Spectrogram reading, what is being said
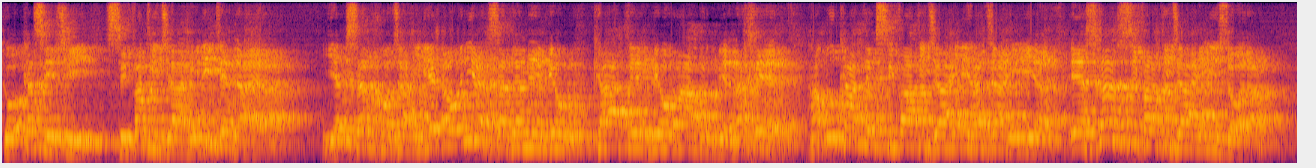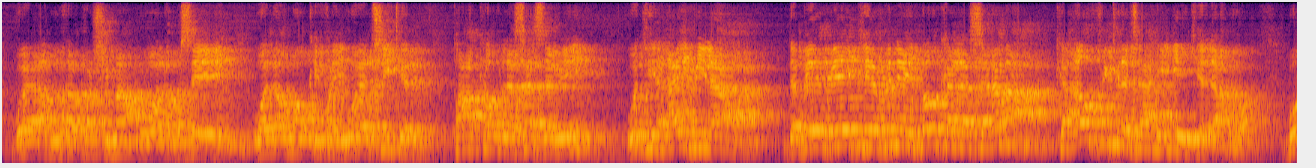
تۆ کەسێکی سیفەتی جاهیلی تێدایە یەکسەر خۆ جاهیلیەت ئەوە نیە هەر سەردەمێ بێ و کاتێک بێ و ڕابرد بێ نەخێر هەموو کاتێک سیفاتی جاهیلی هەر جاهیلیە ئێستاش سیفاتی جاهیلی زۆرە بۆیە ئەبو زەر پەشیمان بووە لەو قسەیەی و لەو مەوقیفەی بۆیە چی کرد پاڵکەوت لەسەر زەوی وتی ئەی بیلال دەبێ بێی پێ بنێی بەو کەللە سەرەما کە ئەو فیکرە جاهیلیەی تێدابووە بۆ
